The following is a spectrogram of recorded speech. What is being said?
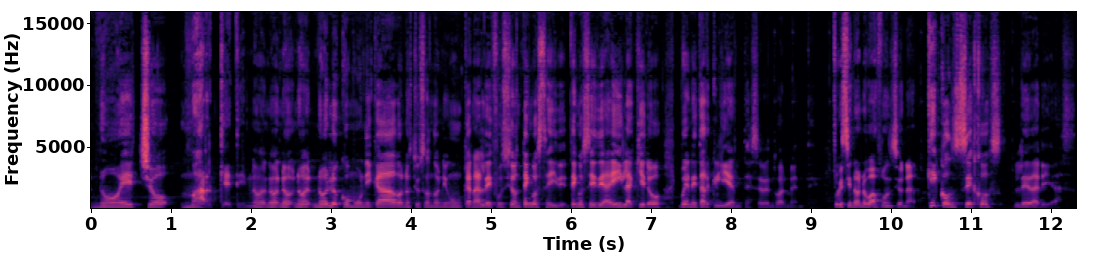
no he hecho marketing, no, no, no, no, lo he comunicado, no estoy usando ningún canal de difusión. Tengo esa idea, tengo esa idea ahí, la quiero, voy a necesitar clientes eventualmente. Porque si no, no va a funcionar. ¿Qué consejos le darías?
